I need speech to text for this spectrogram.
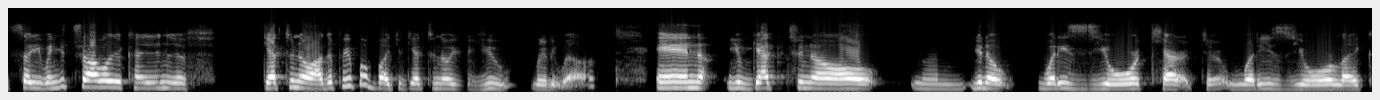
so you, when you travel you kind of get to know other people but you get to know you really well. And you get to know mm, you know what is your character? What is your like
